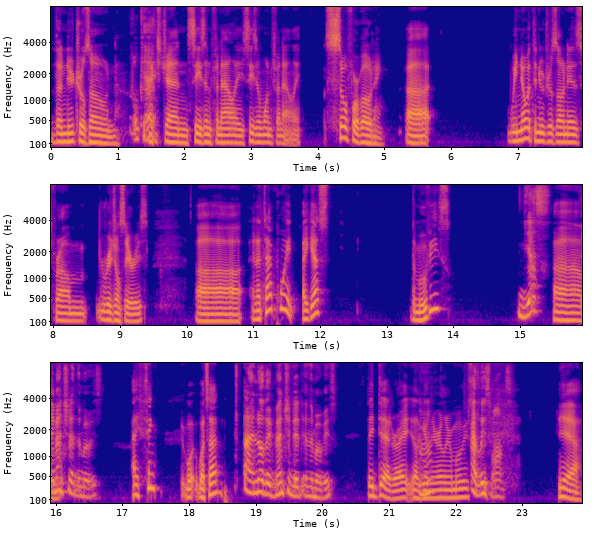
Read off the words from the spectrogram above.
the neutral zone. Okay. Next gen season finale, season one finale. So foreboding. Uh, we know what the neutral zone is from original series. Uh, and at that point, I guess the movies. Yes, Um, they mentioned it in the movies. I think. wh- What's that? I know they've mentioned it in the movies They did right, like in Mhm. the earlier movies. at least once. Yeah.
